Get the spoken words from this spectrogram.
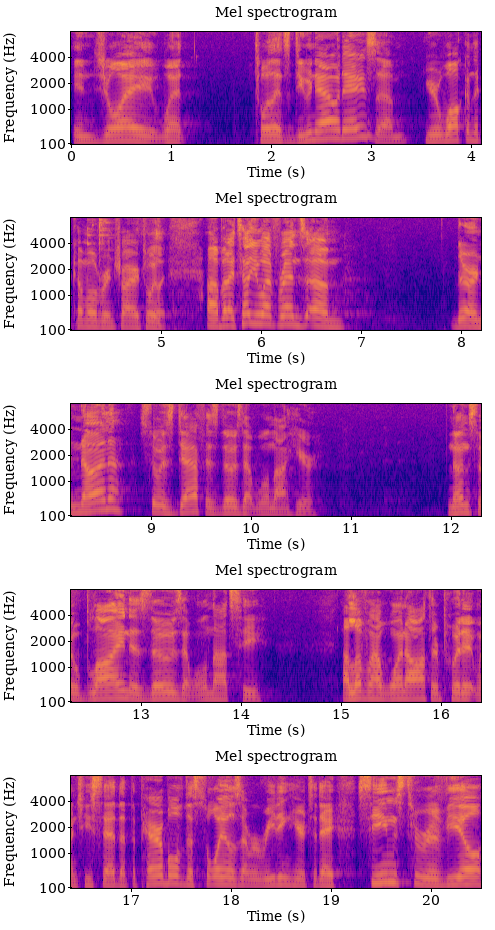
enjoy what toilets do nowadays, um, you're welcome to come over and try our toilet. Uh, but I tell you what, friends, um, there are none so as deaf as those that will not hear, none so blind as those that will not see. I love how one author put it when she said that the parable of the soils that we're reading here today seems to reveal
